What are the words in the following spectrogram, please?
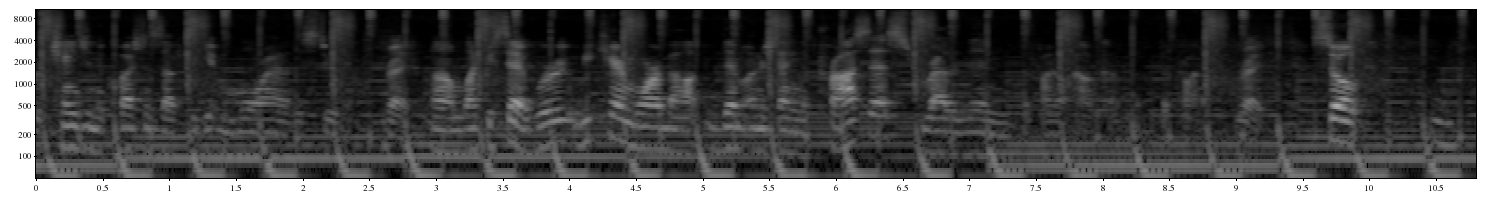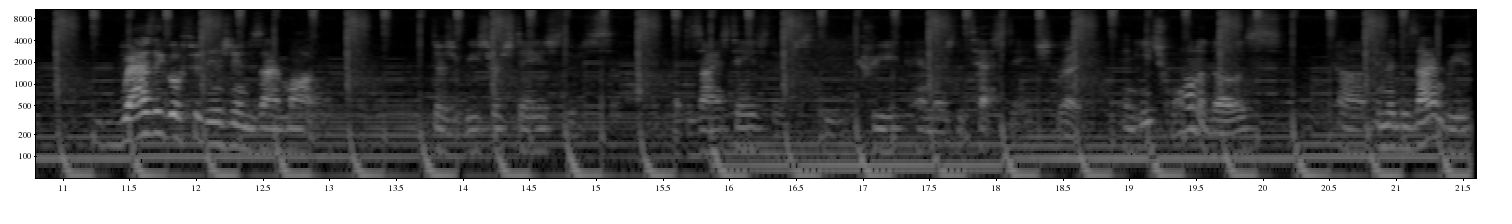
we're changing the questions up to get more out of the student. Right. Um, like we said, we're, we care more about them understanding the process rather than the final outcome, the product. Right. So as they go through the engineering design model, there's a research stage, there's a design stage, there's the create, and there's the test stage. Right. And each one of those, uh, in the design brief,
